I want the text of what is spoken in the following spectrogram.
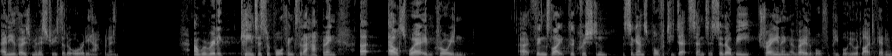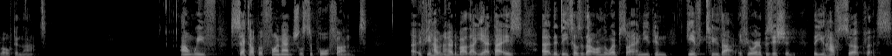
any of those ministries that are already happening. And we're really keen to support things that are happening uh, elsewhere in Croydon. Uh, things like the Christians Against Poverty Debt Centre. So there'll be training available for people who would like to get involved in that. And we've set up a financial support fund. Uh, if you haven't heard about that yet, that is uh, the details of that are on the website, and you can give to that if you're in a position that you have surplus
